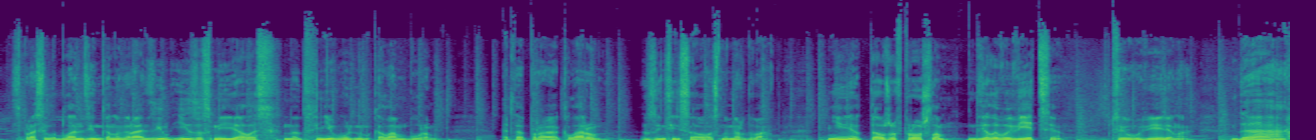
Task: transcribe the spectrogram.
— спросила блондинка номер один и засмеялась над невольным каламбуром. «Это про Клару?» — заинтересовалась номер два. «Нет, та уже в прошлом. Дело в Иветте». «Ты уверена?» «Да,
